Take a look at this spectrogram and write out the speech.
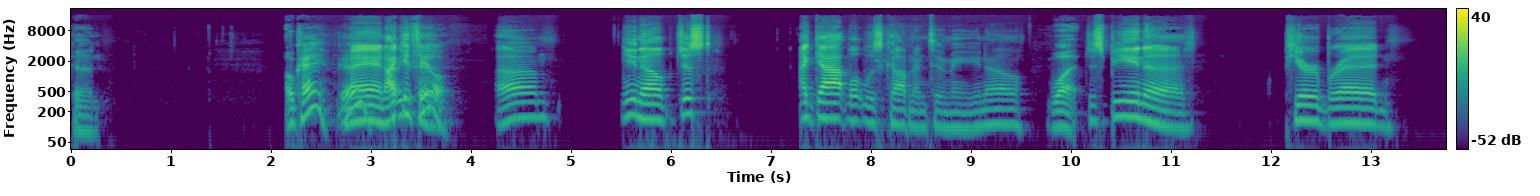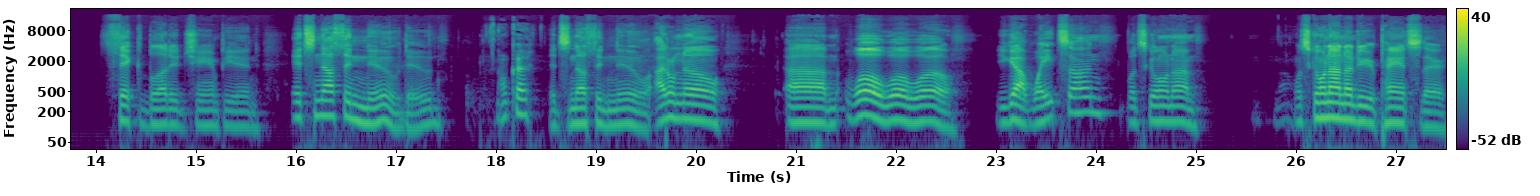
Good. Okay. Good. Man, How I do you feel. Um, you know, just I got what was coming to me. You know, What? just being a purebred, thick-blooded champion. It's nothing new, dude. Okay. It's nothing new. I don't know. Um, whoa, whoa, whoa! You got weights on? What's going on? What's going on under your pants there?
